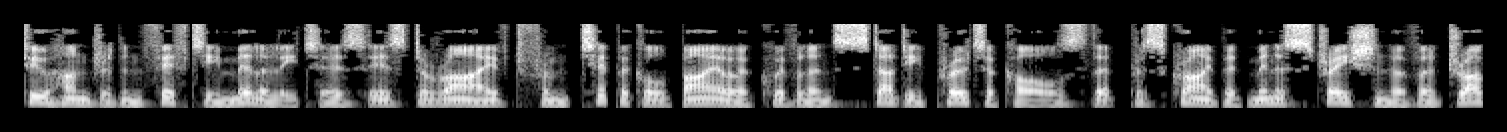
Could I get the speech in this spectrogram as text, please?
250 ml is derived from typical bioequivalence study protocols that prescribe administration of a drug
